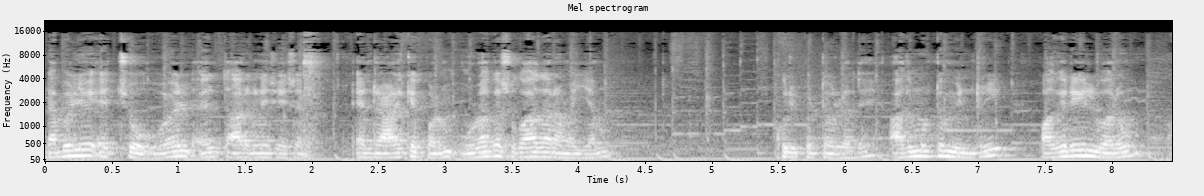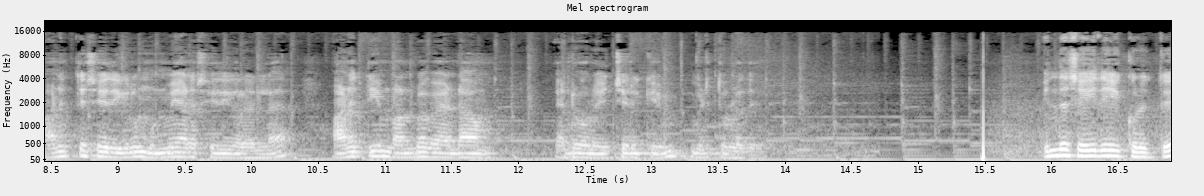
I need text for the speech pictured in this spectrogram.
டபிள்யூஹெச்ஓ வேர்ல்ட் ஹெல்த் ஆர்கனைசேஷன் என்று அழைக்கப்படும் உலக சுகாதார மையம் குறிப்பிட்டுள்ளது. அது மட்டுமின்றி பகிரில் வரும் அனைத்து செய்திகளும் உண்மையான செய்திகள் அல்ல அனைத்தையும் நம்ப வேண்டாம் என்ற ஒரு எச்சரிக்கையும் விடுத்துள்ளது. இந்த செய்தியை குறித்து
